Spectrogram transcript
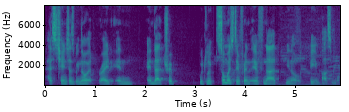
has changed as we know it, right? And and that trip would look so much different if not you know be impossible.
